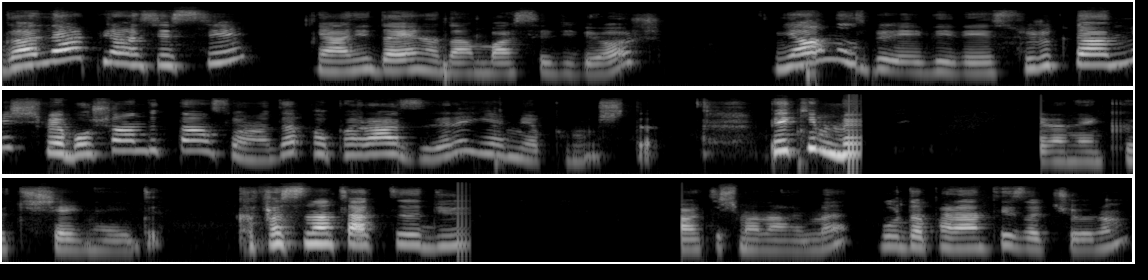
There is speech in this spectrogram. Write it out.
Galler Prensesi yani Diana'dan bahsediliyor. Yalnız bir evliliğe sürüklenmiş ve boşandıktan sonra da paparazzilere yem yapılmıştı. Peki en kötü şey neydi? Kafasına taktığı düğün tartışmalar mı? Burada parantez açıyorum.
